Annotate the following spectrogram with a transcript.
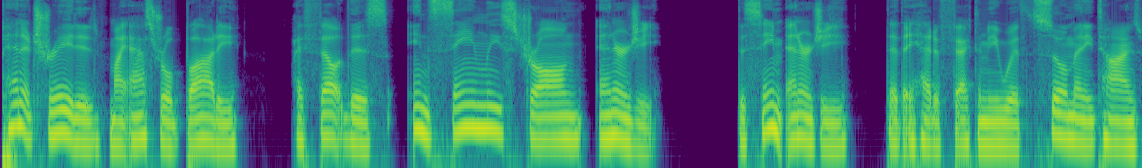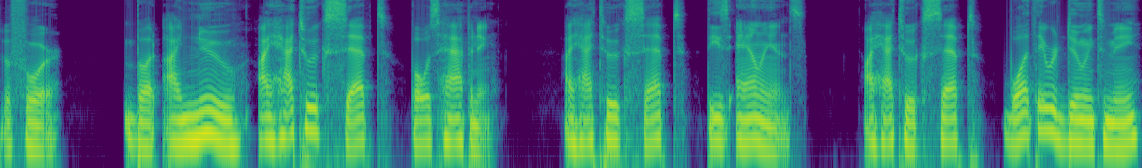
penetrated my astral body, I felt this insanely strong energy. The same energy that they had affected me with so many times before. But I knew I had to accept what was happening. I had to accept these aliens. I had to accept what they were doing to me,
